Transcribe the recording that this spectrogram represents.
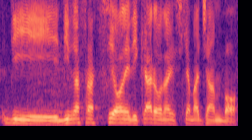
di, di una frazione di Carona che si chiama Giambò.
